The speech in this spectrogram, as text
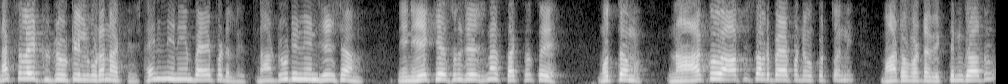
నక్సలైట్ డ్యూటీలు కూడా నాకు ఇష్టం. అయినా నేనేం భయపడలేదు. నా డ్యూటీ నేను చేశాను. నేను ఏ కేసులు చేసినా సక్సెస్ మొత్తం నాకు ఆఫీసర్లు భయపడిన ఒకరితో మాట పడ్డ వ్యక్తిని కాదు.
